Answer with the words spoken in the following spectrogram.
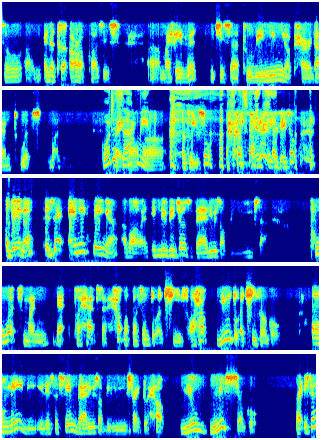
So, um, and the third R, of course, is uh, my favorite, which is uh, to renew your paradigm towards money. What does right that now, mean? Uh, okay, so okay, so again, uh, is there anything uh, about an individual's values or beliefs uh, towards money that perhaps uh, help a person to achieve or help you to achieve your goal. Or maybe it is the same values or beliefs, right, to help you miss your goal. Right? Is there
